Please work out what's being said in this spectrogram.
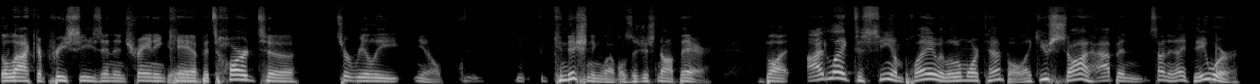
the lack of preseason and training Yeah. camp, it's hard to to really, you know, the conditioning levels are just not there. But I'd like to see him play with a little more tempo. Like you saw it happen Sunday night. They were,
